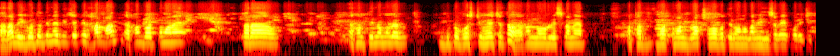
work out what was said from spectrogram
তারা বিগত দিনে বিজেপির হার মাত এখন বর্তমানে তারা এখন তৃণমূলের দুটো গোষ্ঠী হয়েছে তো এখন নুরুল ইসলামের অর্থাৎ বর্তমান ব্লক সভাপতির অনুগামী হিসেবে পরিচিত।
